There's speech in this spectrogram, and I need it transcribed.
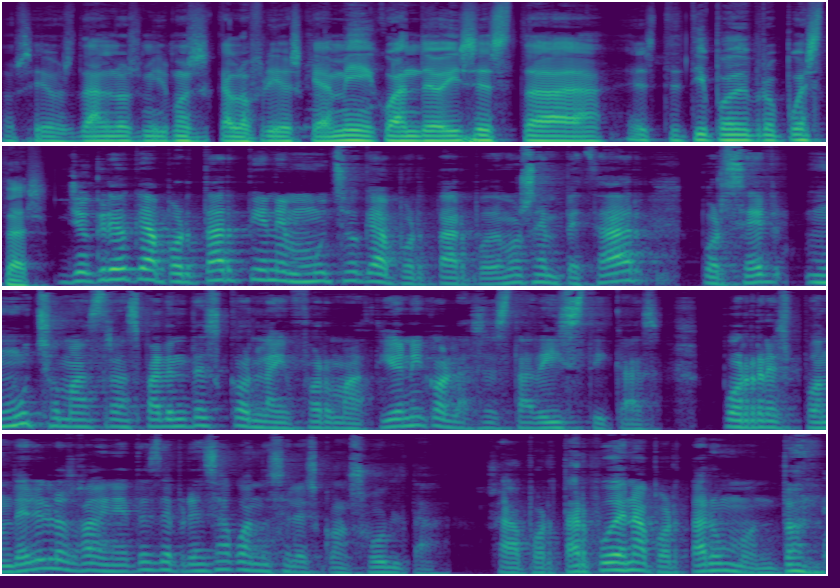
no sé, os dan los mismos escalofríos que a mí cuando oís esta, este tipo de propuestas. Yo creo que aportar tiene mucho que aportar. Podemos empezar por ser mucho más transparentes con la información y con las estadísticas, por responder en los gabinetes de prensa cuando se les consulta. O sea, aportar pueden aportar un montón.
